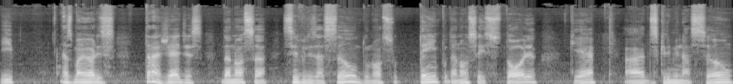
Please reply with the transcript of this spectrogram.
e as maiores tragédias da nossa civilização, do nosso tempo, da nossa história, que é a discriminação,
